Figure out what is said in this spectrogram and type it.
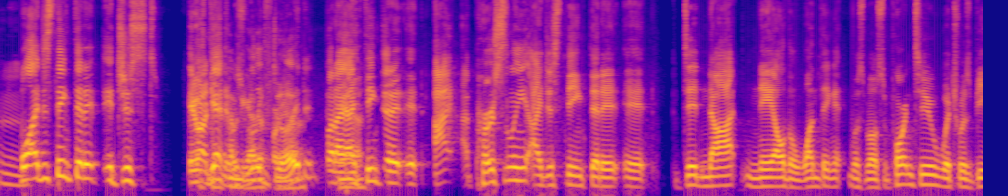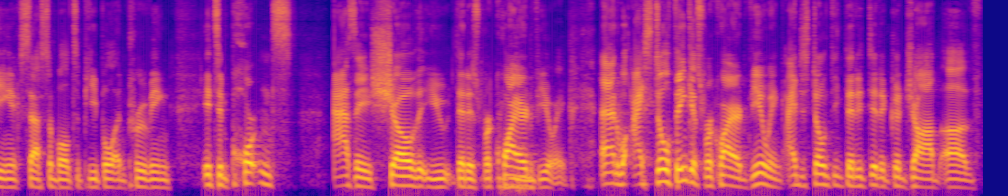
Mm. Well, I just think that it it just you know, It again didn't it was really together for you. good, but I, I think that it, it I I personally I just think that it it did not nail the one thing it was most important to, which was being accessible to people and proving its importance as a show that you that is required Mm-hmm. viewing. And I still think it's required viewing. I just don't think that it did a good job of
